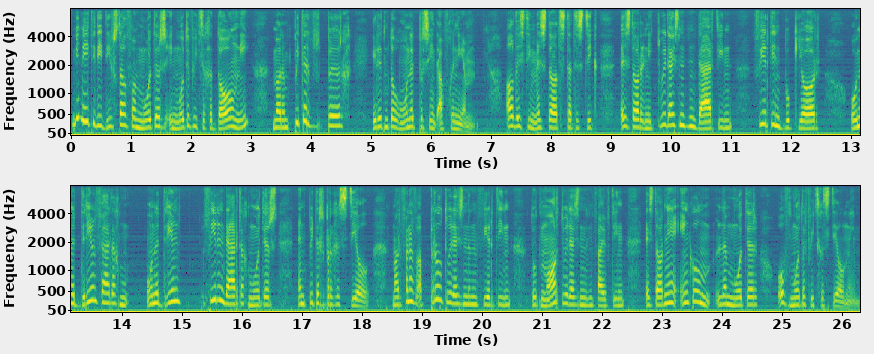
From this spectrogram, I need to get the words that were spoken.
Nie net die diefstal van motors en motorfietse gedaal nie, maar in Pietersburg het het met al 100% afgeneem. Aldus die misdaadstatistiek is daar in die 2013-14 boekjaar 143, 134 motors in Pietersburg gesteel, maar vanaf april 2014 tot maart 2015 is daar nie enkele motor of motorfiets gesteel neem.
